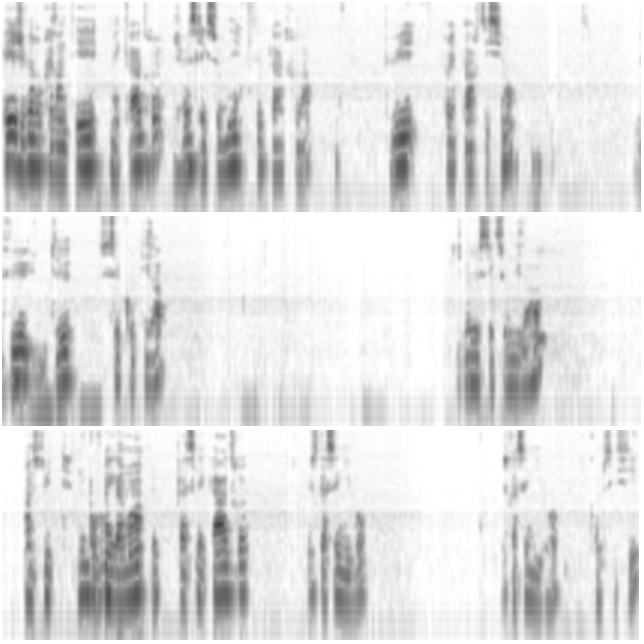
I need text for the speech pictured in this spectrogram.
et je vais représenter mes cadres. Je vais sélectionner ce cadre là, puis répartition, vue de ce côté-là. Je vais le sélectionner là. Ensuite, nous pouvons également placer les cadres jusqu'à ce niveau, jusqu'à ce niveau, comme ceci.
